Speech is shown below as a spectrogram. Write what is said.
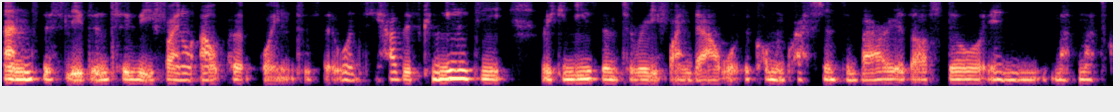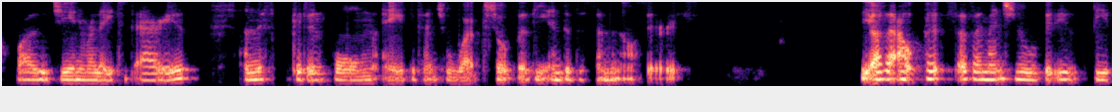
and this leads into the final output point is that once you have this community, we can use them to really find out what the common questions and barriers are still in mathematical biology and related areas. And this could inform a potential workshop at the end of the seminar series. The other outputs, as I mentioned, would be, the,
